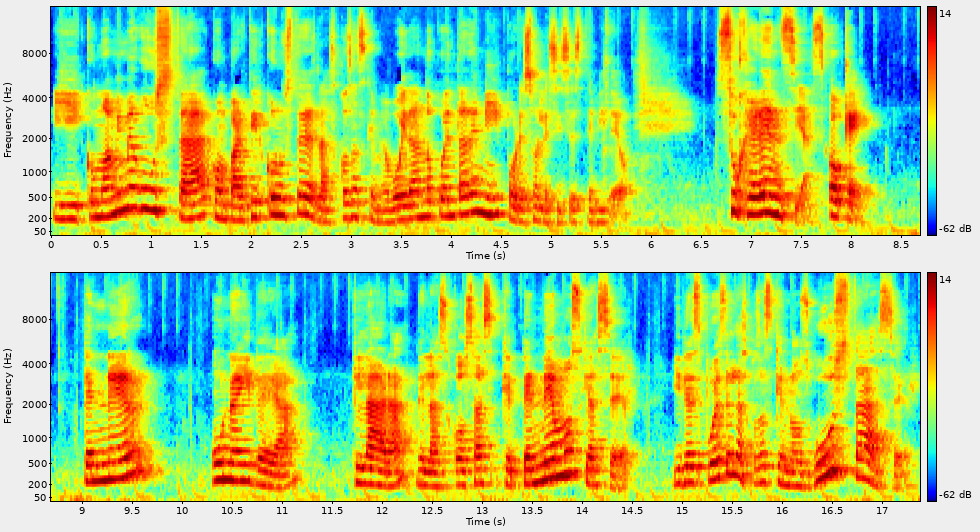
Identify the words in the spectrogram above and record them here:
Y como a mí me gusta compartir con ustedes las cosas que me voy dando cuenta de mí, por eso les hice este video. Sugerencias, ok. Tener una idea clara de las cosas que tenemos que hacer y después de las cosas que nos gusta hacer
